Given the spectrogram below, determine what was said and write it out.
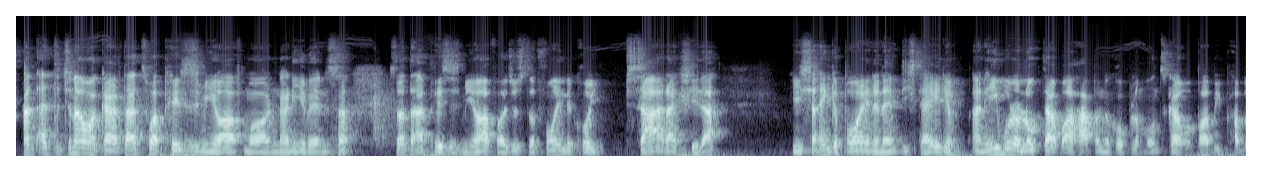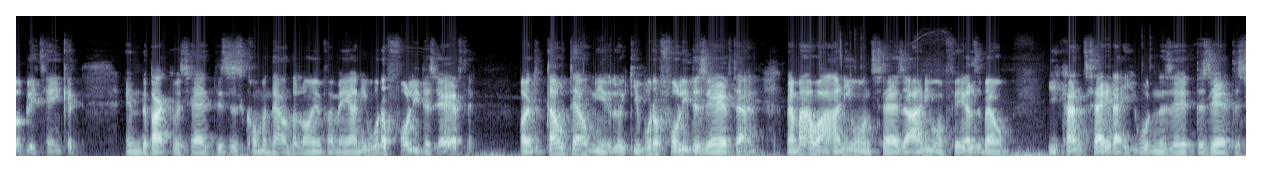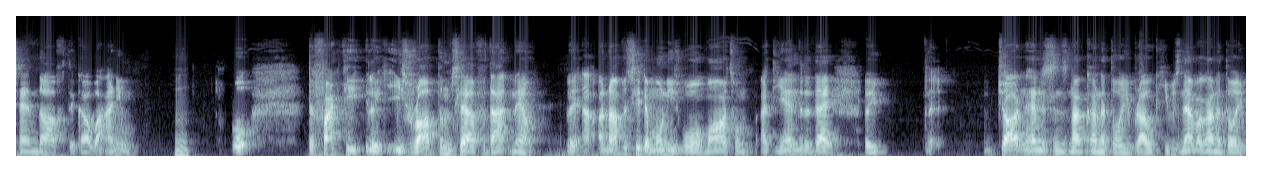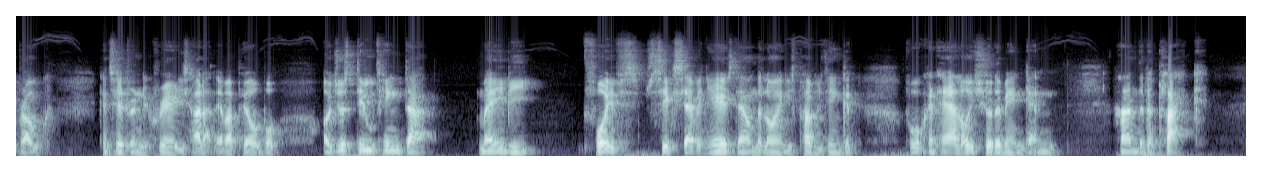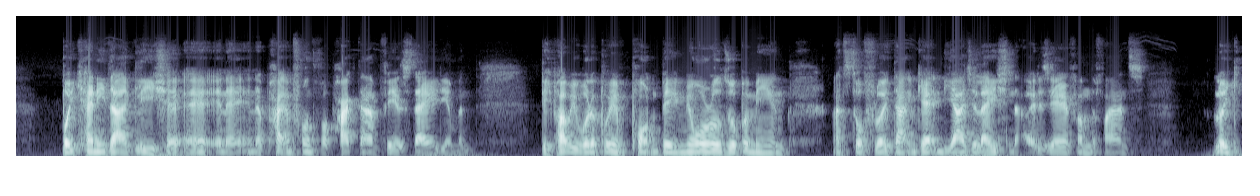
and uh, do you know what, Gav? That's what pisses me off more than any of it. It's not. It's not that it pisses me off. I just find it quite sad actually that he's saying goodbye in an empty stadium, and he would have looked at what happened a couple of months ago with Bobby, probably thinking in the back of his head, "This is coming down the line for me," and he would have fully deserved it. I don't doubt me, like he would have fully deserved it. And no matter what anyone says or anyone feels about him, you can't say that he wouldn't deserve, deserve the send off to go with anyone. Hmm. But the fact he like he's robbed himself of that now, like, and obviously the money's worth more to him. At the end of the day, like Jordan Henderson's not gonna die broke. He was never gonna die broke, considering the career he's had at Liverpool. But I just do think that maybe five, six, seven years down the line, he's probably thinking, "Fucking hell, I should have been getting handed a plaque." By Kenny Dalglish uh, in a in a in front of a packed Anfield Stadium, and they probably would have been putting big murals up of me and and stuff like that, and getting the adulation that I deserve from the fans. Like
